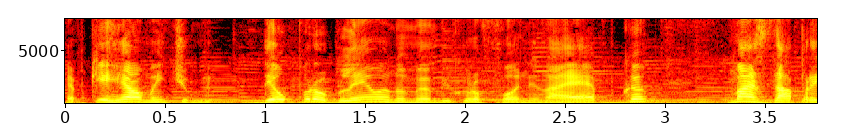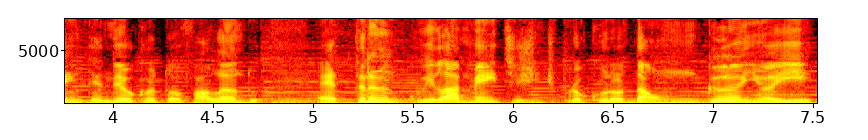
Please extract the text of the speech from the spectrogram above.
É porque realmente deu problema no meu microfone na época mas dá para entender o que eu tô falando é, tranquilamente. A gente procurou dar um ganho aí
